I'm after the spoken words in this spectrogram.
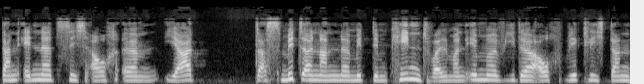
dann ändert sich auch, ähm, ja, das Miteinander mit dem Kind, weil man immer wieder auch wirklich dann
